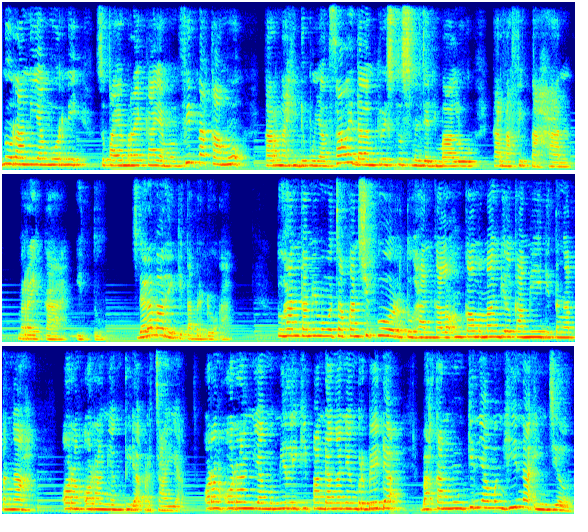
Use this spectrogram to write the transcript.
nurani yang murni supaya mereka yang memfitnah kamu karena hidupmu yang saleh dalam Kristus menjadi malu karena fitnahan mereka itu. Saudara mari kita berdoa. Tuhan kami mengucapkan syukur Tuhan kalau Engkau memanggil kami di tengah-tengah orang-orang yang tidak percaya. Orang-orang yang memiliki pandangan yang berbeda, bahkan mungkin yang menghina Injil,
